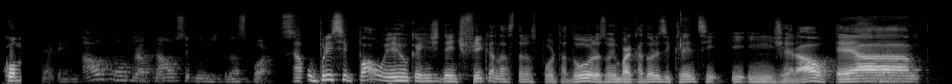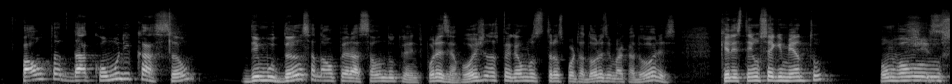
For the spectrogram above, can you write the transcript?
cometem ao contratar um seguro de transportes? Ah, O principal erro que a gente identifica nas transportadoras ou embarcadoras e clientes em- em geral é a falta da comunicação de mudança na operação do cliente. Por exemplo, hoje nós pegamos transportadoras e embarcadores que eles têm um segmento, vamos, vamos,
